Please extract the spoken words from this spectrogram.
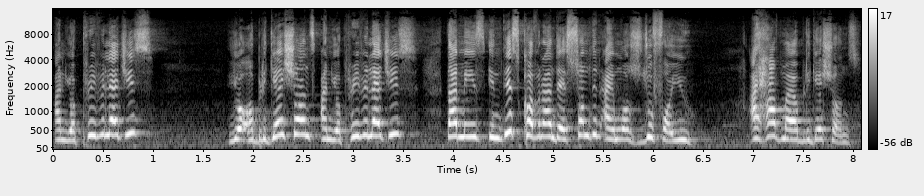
and your privileges. Your obligations and your privileges. That means in this covenant, there's something I must do for you. I have my obligations.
